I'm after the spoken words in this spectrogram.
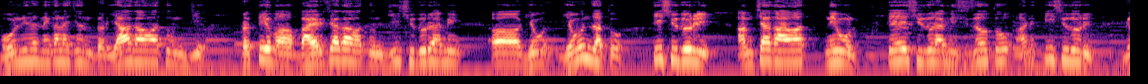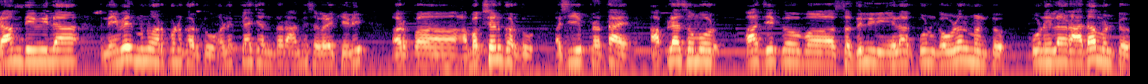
भोवणीला निघाल्याच्या नंतर या गावातून जी प्रति बाहेरच्या गावातून जी शिदोरी आम्ही घेऊन घेऊन जातो ती शिदोरी आमच्या गावात नेऊन ते शिदोरी आम्ही शिजवतो आणि ती शिदोरी ग्रामदेवीला नैवेद्य म्हणून अर्पण करतो आणि त्याच्यानंतर आम्ही सगळे केली अर्प भक्षण करतो. अशी ही प्रथा आहे. आपल्यासमोर आज एक सजली सजलेली ह्याला कोण गवळण म्हणतं कोण ह्याला राधा म्हणतं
